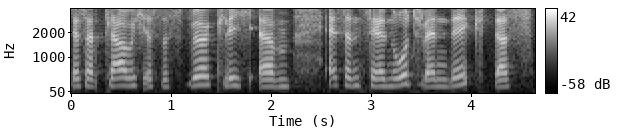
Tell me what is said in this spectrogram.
deshalb glaube ich, ist es wirklich ähm, essentiell notwendig, dass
